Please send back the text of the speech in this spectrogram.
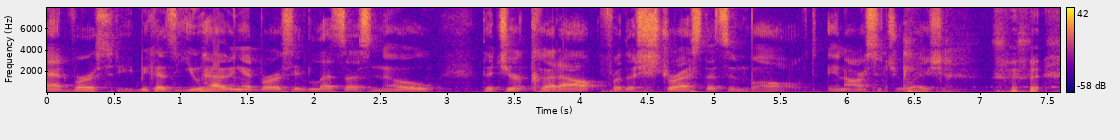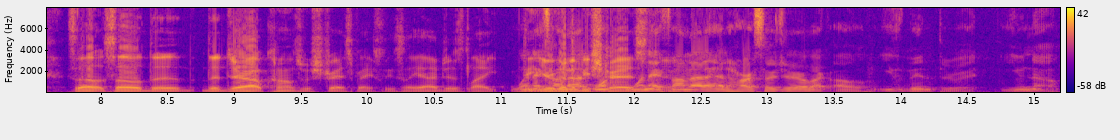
adversity because you having adversity lets us know that you're cut out for the stress that's involved in our situation. So, so the the job comes with stress, basically. So y'all just like When you're gonna out, be stressed. When, they found out I had heart surgery, they're like, "Oh, you've been through it. You know."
